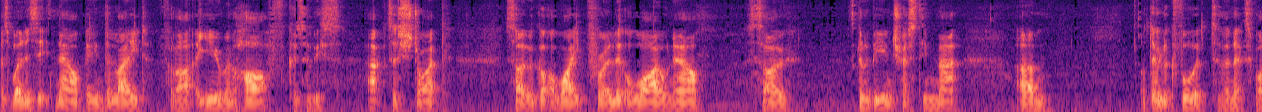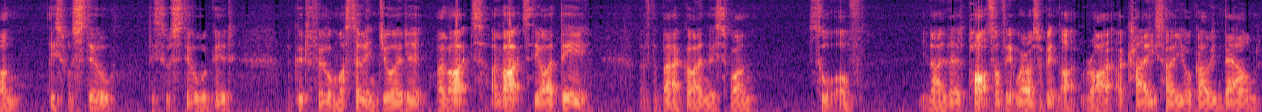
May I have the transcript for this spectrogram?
as well as it's now being delayed for like a year and a half because of this actor strike. So we've got to wait for a little while now. So it's going to be interesting that. Um, I do look forward to the next one. This was still this was still a good a good film. I still enjoyed it. I liked I liked the idea of the bad guy in this one sort of you know there's parts of it where I was a bit like right okay so you're going down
